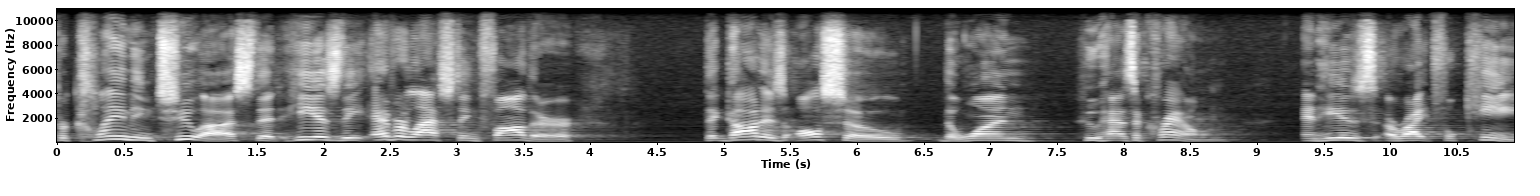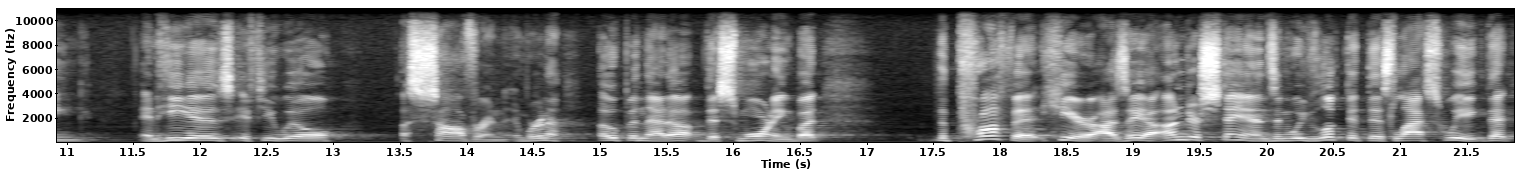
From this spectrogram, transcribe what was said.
proclaiming to us that He is the everlasting Father, that God is also the one who has a crown, and He is a rightful King, and He is, if you will, a sovereign. And we're going to open that up this morning. But the prophet here, Isaiah, understands, and we've looked at this last week, that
